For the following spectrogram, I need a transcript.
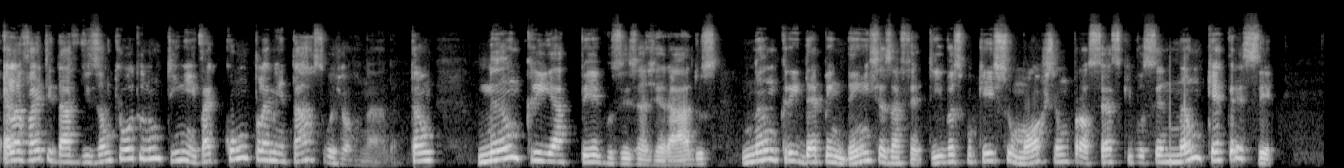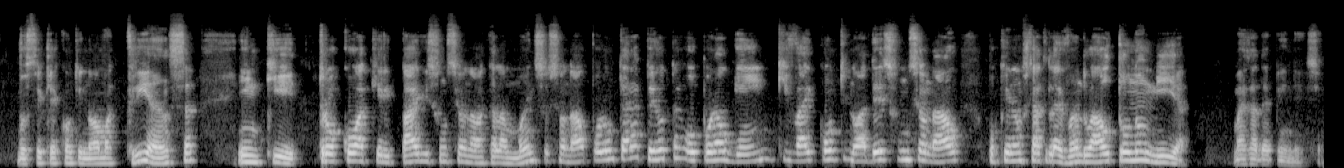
ela vai te dar visão que o outro não tinha e vai complementar a sua jornada. Então, não crie apegos exagerados, não crie dependências afetivas, porque isso mostra um processo que você não quer crescer. Você quer continuar uma criança em que trocou aquele pai disfuncional, aquela mãe disfuncional por um terapeuta ou por alguém que vai continuar desfuncional porque não está te levando à autonomia, mas à dependência.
